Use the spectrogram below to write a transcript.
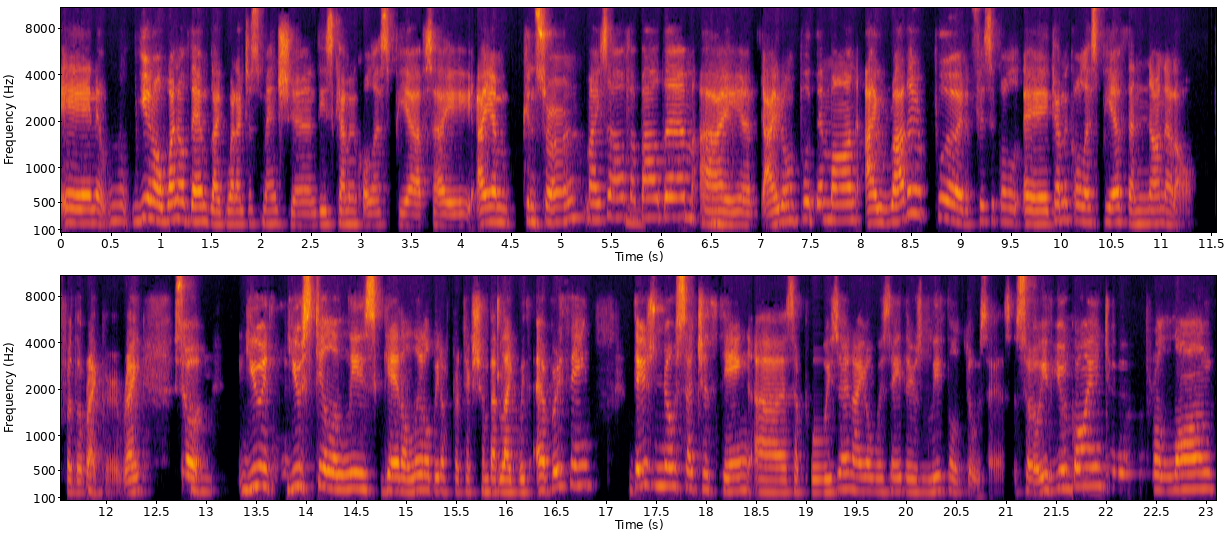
and you know, one of them, like what I just mentioned, these chemical SPFs, I I am concerned myself about them. I uh, I don't put them on. I rather put physical uh, chemical SPF than none at all, for the record, right? So you you still at least get a little bit of protection, but like with everything, there's no such a thing as a poison. I always say there's lethal doses. So if you're going to prolong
